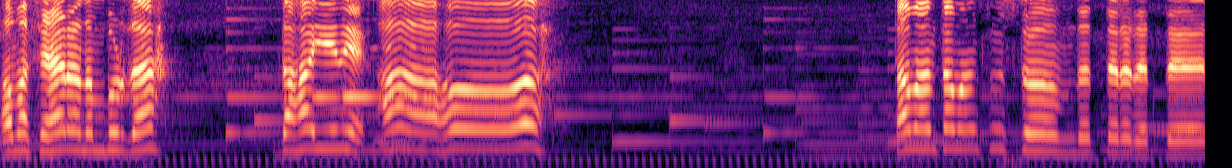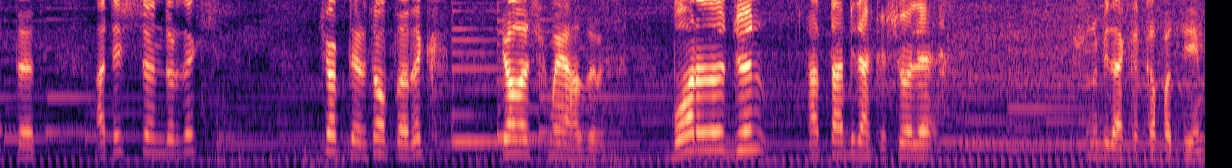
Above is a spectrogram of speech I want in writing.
Ama Seher Hanım burada. Daha yeni. Aho! Tamam tamam sustum. Dıt dırırıt dıt dıt. Ateşi söndürdük. Çöpleri topladık. Yola çıkmaya hazırız. Bu arada dün hatta bir dakika şöyle şunu bir dakika kapatayım.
